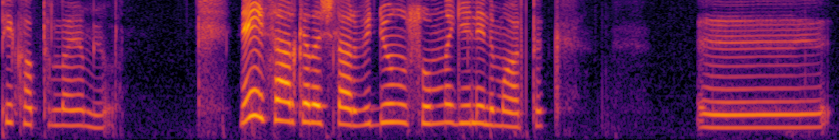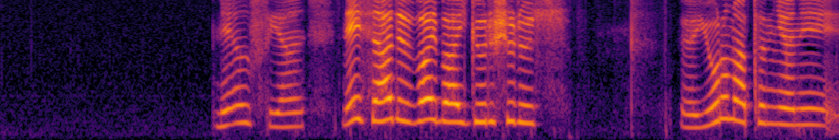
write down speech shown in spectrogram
pek hatırlayamıyorum. Neyse arkadaşlar videonun sonuna gelelim artık. Ee, ne ısı yani. Neyse hadi bay bay görüşürüz. Ee, yorum atın yani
